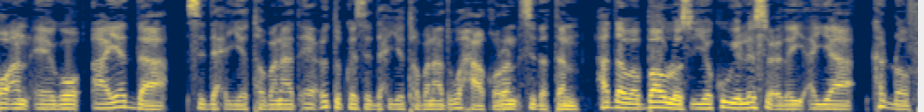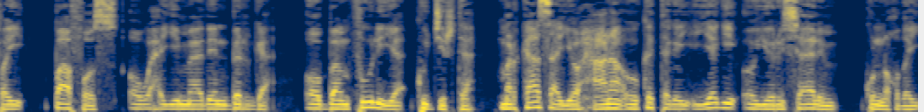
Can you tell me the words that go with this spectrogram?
oo aan eego aayadda saddex iyo tobanaad ee cutubka saddex iyo tobanaad waxaa qoran sida tan. Haddaba bawlos iyo kuwii la socday ayaa ka dhoofay bafos oo waxay yimaadeen berga oo bamfuliya ku jirta. Markaasaa yooxanaa uu ka tegay iyagii oo yeruusaalem ku noqday.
